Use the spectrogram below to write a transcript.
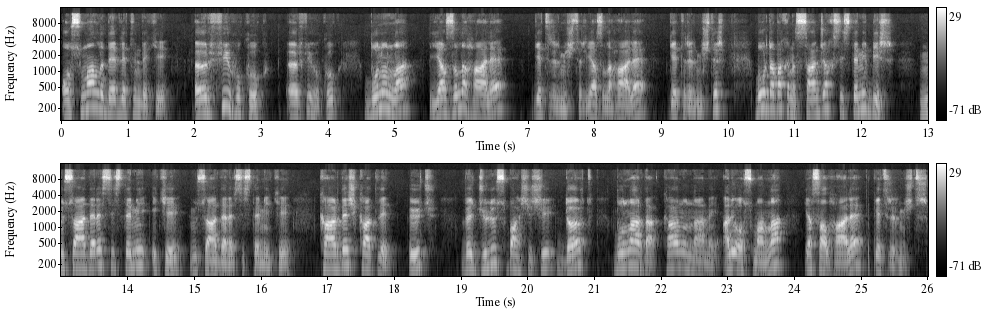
Osmanlı Devleti'ndeki örfi hukuk, örfi hukuk bununla yazılı hale getirilmiştir. Yazılı hale getirilmiştir. Burada bakınız sancak sistemi bir. Müsaadere sistemi 2, müsaadere sistemi 2, kardeş katli 3 ve cülüs bahşişi 4. Bunlar da Kanunname-i Ali Osman'la yasal hale getirilmiştir.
